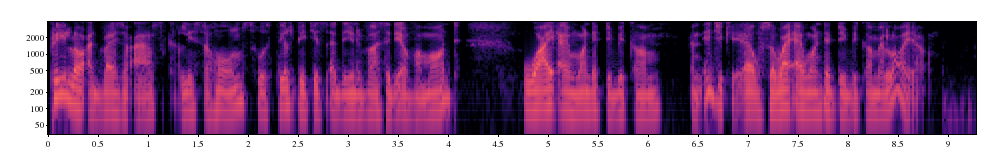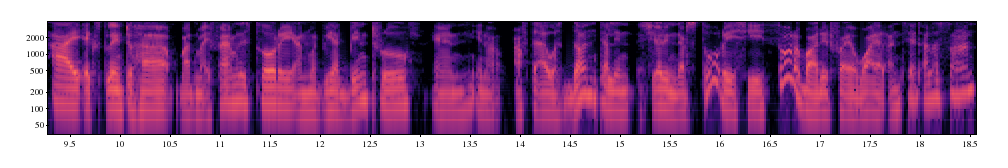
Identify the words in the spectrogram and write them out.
pre law advisor asked Lisa Holmes, who still teaches at the University of Vermont, why I wanted to become an educator. Uh, so, why I wanted to become a lawyer. I explained to her about my family story and what we had been through. And, you know, after I was done telling, sharing that story, she thought about it for a while and said, Alassane,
